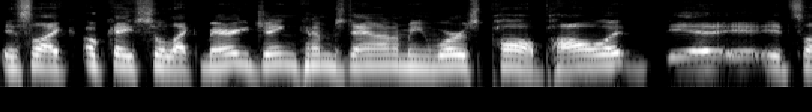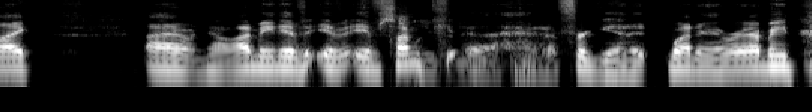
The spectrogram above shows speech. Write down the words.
it's like okay, so like Mary Jane comes down. I mean, where's Paul? Paul, it, it, it's like I don't know. I mean, if if, if some uh, forget it, whatever. I mean.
